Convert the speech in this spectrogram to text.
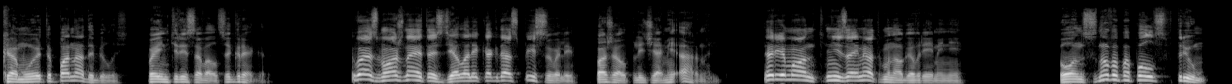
«Кому это понадобилось?» — поинтересовался Грегор. «Возможно, это сделали, когда списывали», — пожал плечами Арнольд. «Ремонт не займет много времени». Он снова пополз в трюм,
